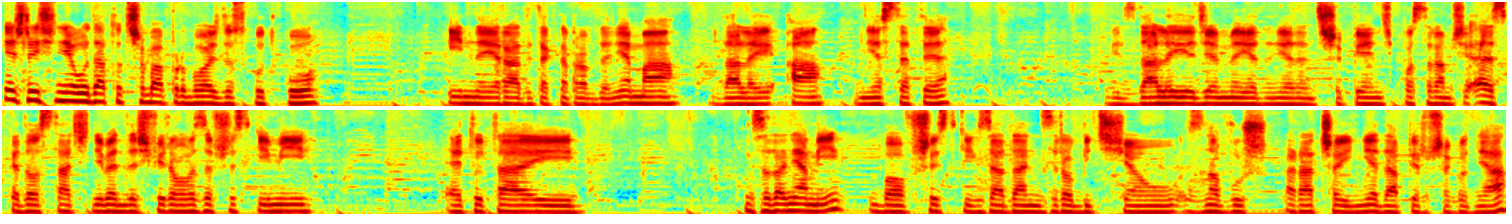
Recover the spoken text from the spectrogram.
Jeżeli się nie uda, to trzeba próbować do skutku. Innej rady tak naprawdę nie ma. Dalej A, niestety. Więc dalej jedziemy 1, 1, 3, 5. Postaram się S dostać. Nie będę świrował ze wszystkimi e, tutaj zadaniami, bo wszystkich zadań zrobić się znowuż raczej nie da pierwszego dnia.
